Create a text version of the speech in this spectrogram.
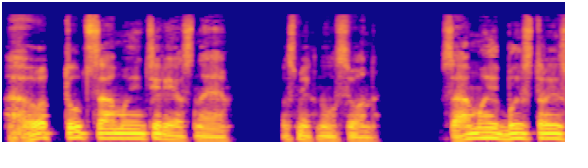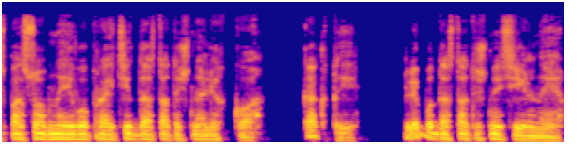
«А вот тут самое интересное», — усмехнулся он. «Самые быстрые способны его пройти достаточно легко, как ты, либо достаточно сильные.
